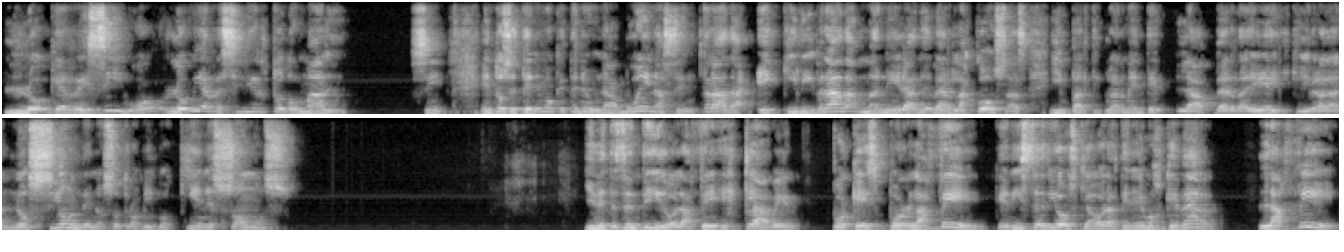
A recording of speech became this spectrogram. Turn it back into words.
lo que recibo, lo voy a recibir todo mal. Entonces tenemos que tener una buena, centrada, equilibrada manera de ver las cosas y particularmente la verdadera y equilibrada noción de nosotros mismos, quiénes somos. Y en este sentido, la fe es clave porque es por la fe que dice Dios que ahora tenemos que ver. La fe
